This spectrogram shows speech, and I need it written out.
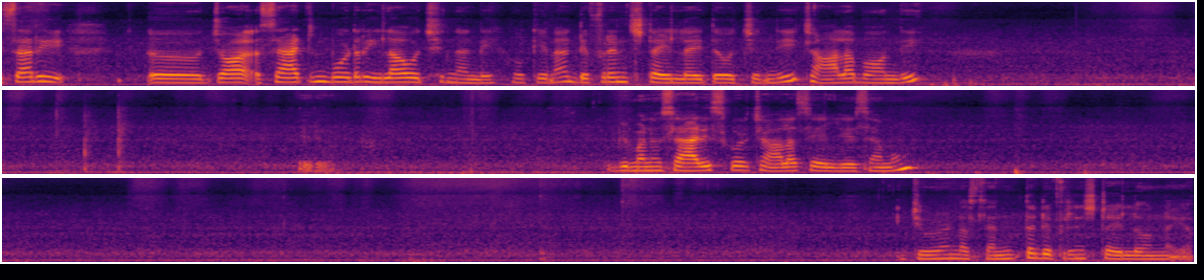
ఈసారి జా సాటిన్ బోర్డర్ ఇలా వచ్చిందండి. ఓకేనా? డిఫరెంట్ స్టైల్లో అయితే వచ్చింది. చాలా బాగుంది. ఇవి మనం శారీస్ కూడా చాలా సేల్ చేసాము చూడండి అసలు ఎంత డిఫరెంట్ స్టైల్లో ఉన్నాయో.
